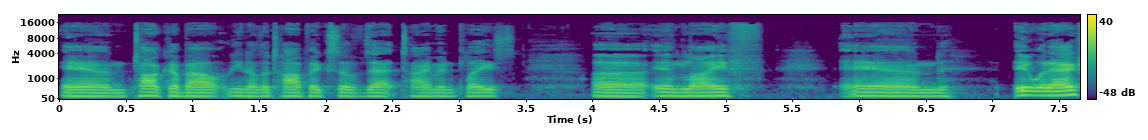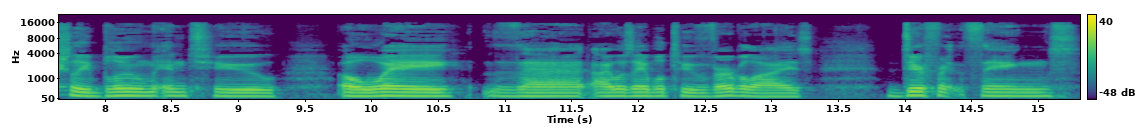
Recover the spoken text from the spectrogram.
and talk about you know the topics of that time and place uh, in life, and it would actually bloom into a way that I was able to verbalize different things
